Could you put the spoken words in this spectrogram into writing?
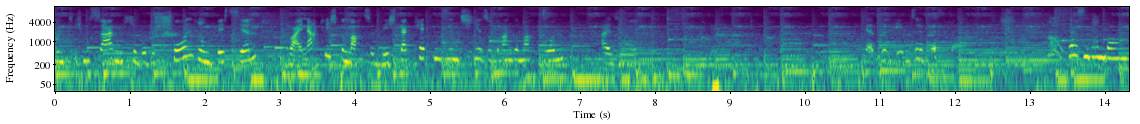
und ich muss sagen, hier wurde schon so ein bisschen weihnachtlich gemacht. So Lichterketten sind hier so dran gemacht worden. Also, ja, sind eben Silvester. Oh, da ist ein Tannenbaum.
